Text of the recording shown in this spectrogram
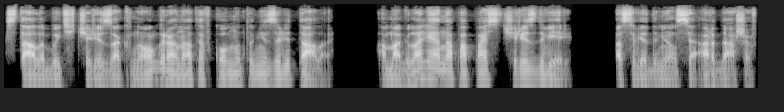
Стало быть, через окно граната в комнату не залетала. А могла ли она попасть через дверь? Осведомился Ардашев.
